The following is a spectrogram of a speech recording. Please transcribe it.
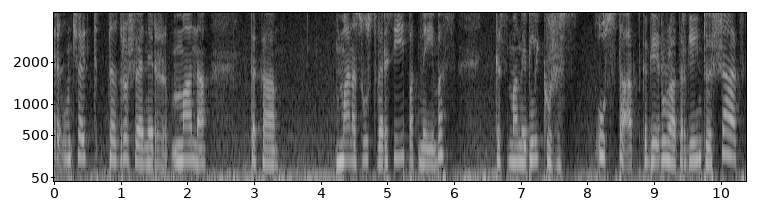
ir, un šeit tas droši vien ir mana, kā manas uztveres īpatnības, kas man ir likušas uzstāt, ka runāt ar Gintu ir šāds,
